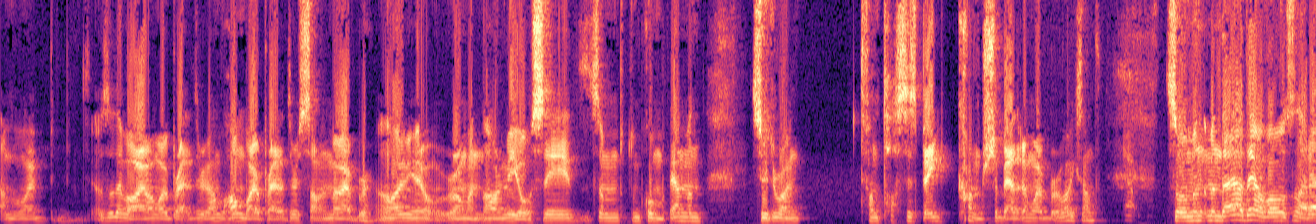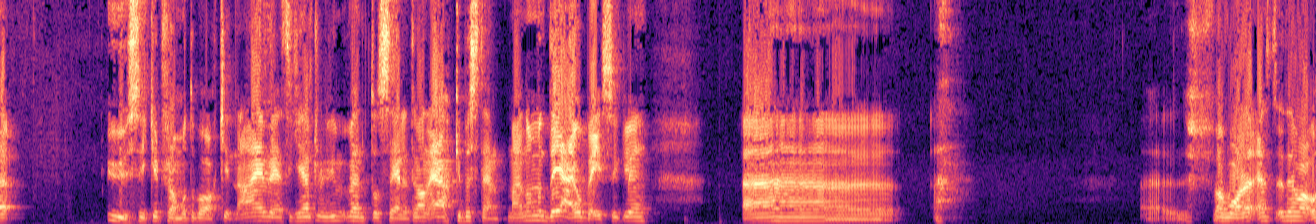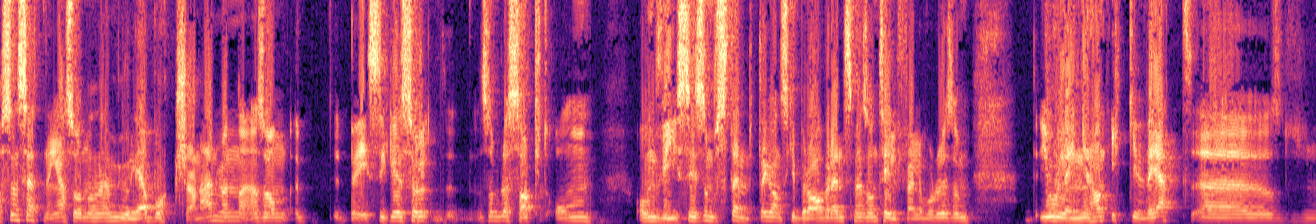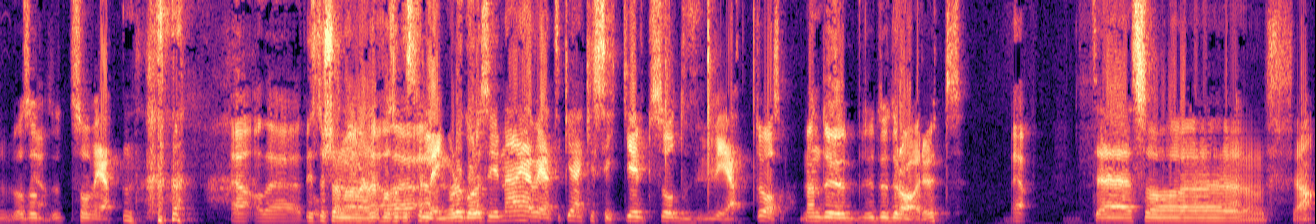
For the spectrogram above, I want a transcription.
han var, altså, det var jo, han var jo Predator Han, han var jo Predator sammen med Webber. Han har jo mye Yossi som, som kom opp igjen, men Suter var en fantastisk begg, kanskje bedre enn Webber òg, ikke sant? Så, men, men det, det var sånn derre usikkert fram og tilbake. Nei, jeg vet ikke helt. Vi venter og ser litt. Jeg har ikke bestemt meg ennå, men det er jo basically eh, Hva var det? Det var også en setning jeg så, nå er det mulig jeg botcher den her, men sånn basically så, så ble sagt om, om Visi, som stemte ganske bra overens med en sånn tilfelle hvor du liksom Jo lenger han ikke vet, uh, altså, så vet han. ja, det Hvis du skjønner hva jeg mener. Altså, hvis ja, ja. lenger du går og sier 'nei, jeg vet ikke, jeg er ikke sikker', så vet du, altså. Men du, du, du drar ut. Ja. Det, så uh, ja.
